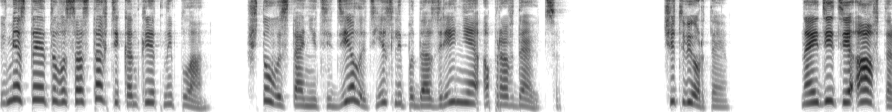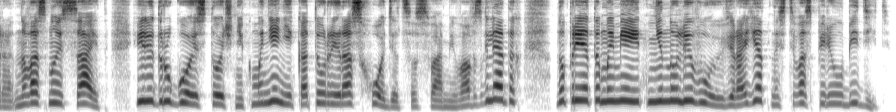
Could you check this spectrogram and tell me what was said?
вместо этого составьте конкретный план. Что вы станете делать, если подозрения оправдаются? Четвертое. Найдите автора, новостной сайт или другой источник мнений, которые расходятся с вами во взглядах, но при этом имеет не нулевую вероятность вас переубедить.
